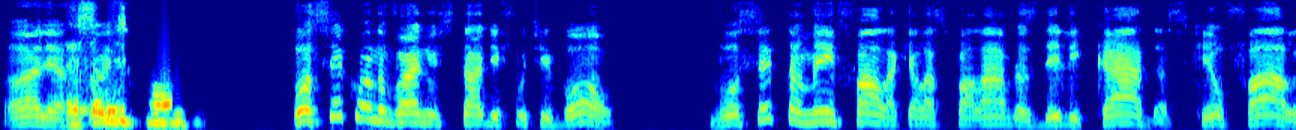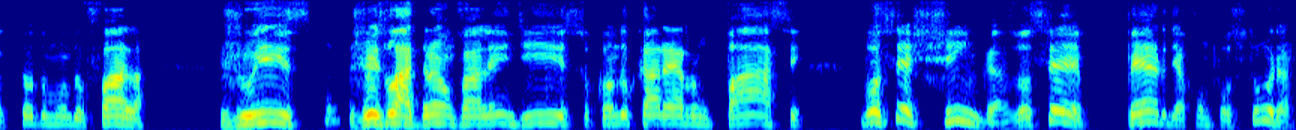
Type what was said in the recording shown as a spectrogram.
Olha, essa é você quando vai no estádio de futebol, você também fala aquelas palavras delicadas que eu falo, que todo mundo fala, juiz, juiz ladrão vai além disso, quando o cara erra um passe, você xinga, você perde a compostura?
